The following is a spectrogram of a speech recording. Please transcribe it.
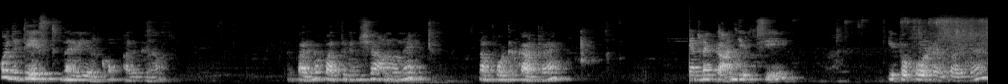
கொஞ்சம் டேஸ்ட் நிறைய இருக்கும் அதுக்கு தான் பாருங்கள் பத்து நிமிஷம் ஆனோடனே நான் போட்டு காட்டுறேன். எண்ணெய் காஞ்சிருச்சு. இப்போ போடுறேன் பாருங்கள்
